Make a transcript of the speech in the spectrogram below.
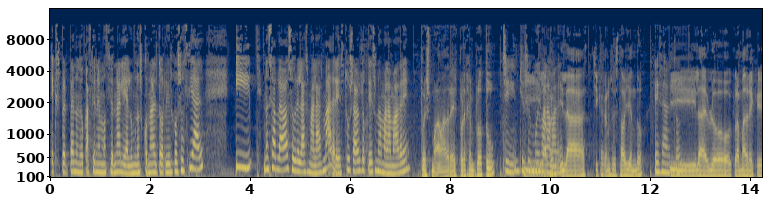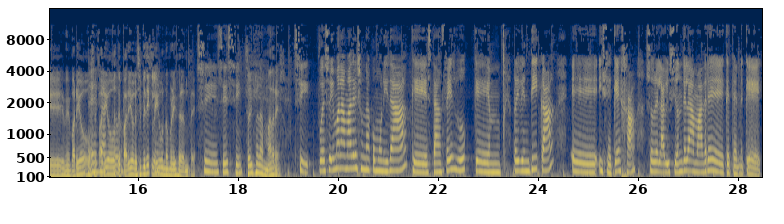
experta en educación emocional y alumnos con alto riesgo social. Y nos hablaba sobre las malas madres. ¿Tú sabes lo que es una mala madre? Pues mala madre es, por ejemplo, tú. Sí, yo soy muy la mala per- madre. Y la chica que nos está oyendo. Exacto. Y la de blog, la madre que me parió, o se parió, o te parió, que siempre dice que le Sí. digo un nombre diferente. Sí, sí, sí. Sois malas madres. Sí, pues Soy Mala Madre es una comunidad que está en Facebook que mm, reivindica eh, y se queja sobre la visión de la madre que, ten- que,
